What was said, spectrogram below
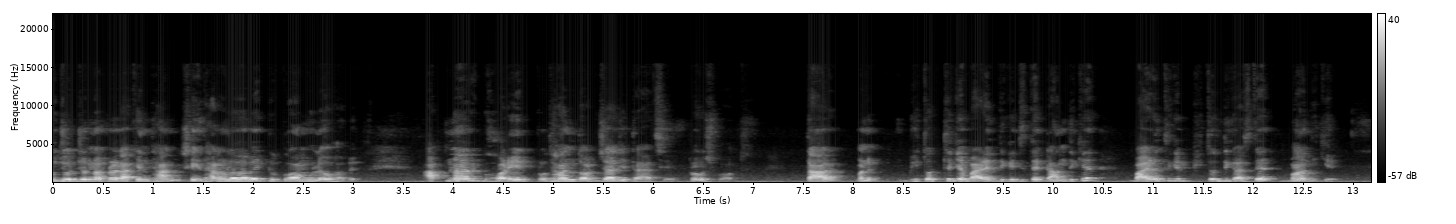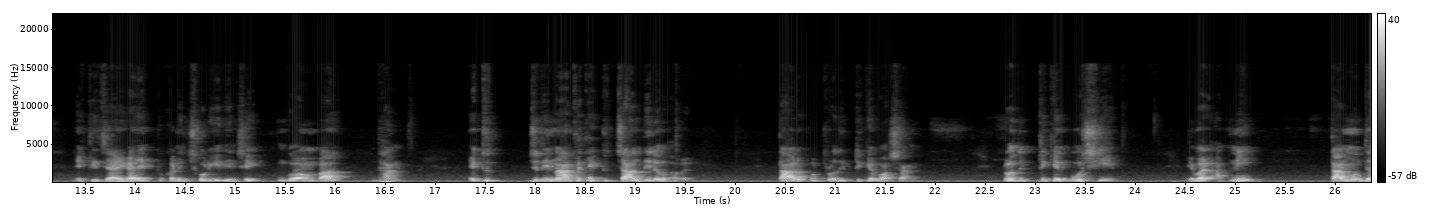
পুজোর জন্য আপনারা রাখেন ধান, সেই ধান হলেও হবে, একটু গম হলেও হবে। আপনার ঘরের প্রধান দরজা যেটা আছে, প্রবেশপথ, তার মানে ভিতর থেকে বাইরের দিকে যেতে ডান দিকে, বাইরে থেকে ভিতর দিকে আসতে বাঁ দিকে। একটি জায়গায় একটুখানি ছড়িয়ে দিন, সেই গম বা ধান। একটু যদি না থাকে, একটু চাল দিলেও হবে। তার উপর প্রদীপটিকে বসান। প্রদীপটিকে বসিয়ে, এবার আপনি তার মধ্যে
